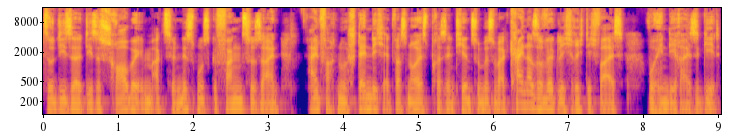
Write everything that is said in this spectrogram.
so diese, diese Schraube im Aktionismus gefangen zu sein. Einfach nur ständig etwas Neues präsentieren zu müssen, weil keiner so wirklich richtig weiß, wohin die Reise geht.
